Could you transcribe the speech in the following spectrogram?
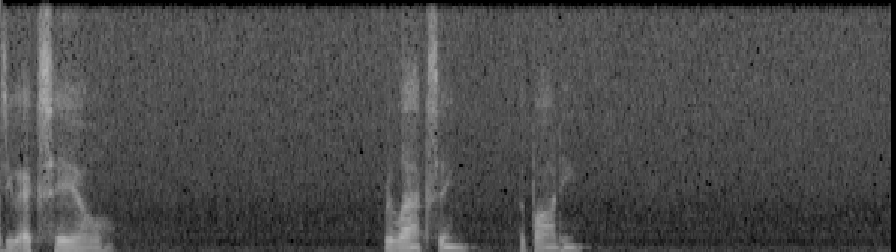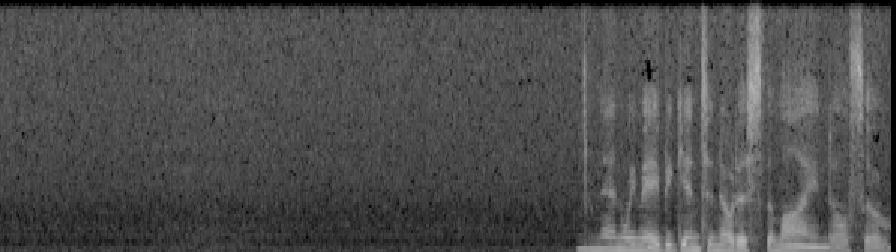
As you exhale, relaxing the body. And then we may begin to notice the mind also.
